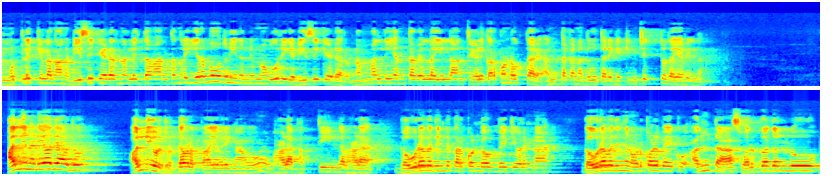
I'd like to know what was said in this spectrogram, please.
ಮುಟ್ಲಿಕ್ಕಿಲ್ಲ. ನಾನು ಡಿ ಸಿ ಕೇಡರ್ನಲ್ಲಿದ್ದವ ಅಂತಂದ್ರೆ ಇರಬಹುದು ನೀನು ನಿಮ್ಮ ಊರಿಗೆ ಡಿ ಸಿ ಕೇಡರ್. ನಮ್ಮಲ್ಲಿ ಅಂತವೆಲ್ಲ ಇಲ್ಲ ಅಂತ ಹೇಳಿ ಕರ್ಕೊಂಡು ಹೋಗ್ತಾರೆ. ಅಂತಕನ ದೂತರಿಗೆ ಕಿಂಚಿತ್ತು ದಯವಿಲ್ಲ. ಅಲ್ಲಿ ನಡೆಯೋದು ಯಾವುದು? ಅಲ್ಲಿ ಇವರು ದೊಡ್ಡವರಪ್ಪ. ಇವರಿಗೆ ನಾವು ಬಹಳ ಭಕ್ತಿಯಿಂದ ಬಹಳ ಗೌರವದಿಂದ ಕರ್ಕೊಂಡು ಹೋಗ್ಬೇಕು ಇವರನ್ನ, ಗೌರವದಿಂದ ನೋಡ್ಕೊಳ್ಬೇಕು ಅಂತ ಸ್ವರ್ಗದಲ್ಲೂ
